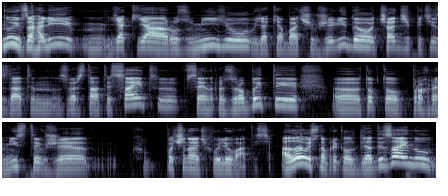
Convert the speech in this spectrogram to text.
Ну і взагалі, як я розумію, як я бачив вже відео, чат GPT здатен зверстати сайт, все зробити, е, тобто програмісти вже починають хвилюватися. Але ось, наприклад, для дизайну,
